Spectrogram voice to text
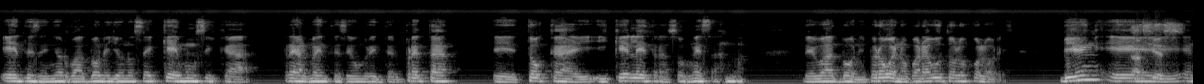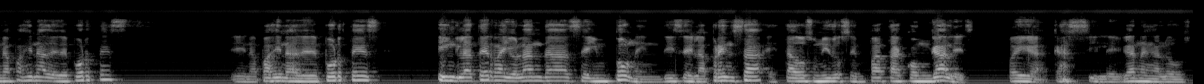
este señor Bad Bunny, yo no sé qué música realmente ese hombre interpreta, eh, toca y, qué letras son esas ¿no? de Bad Bunny. Pero bueno, para gusto los colores. Bien, eh, en la página de deportes, en la página de deportes, Inglaterra y Holanda se imponen, dice la prensa, Estados Unidos empata con Gales. Oiga, casi le ganan a los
